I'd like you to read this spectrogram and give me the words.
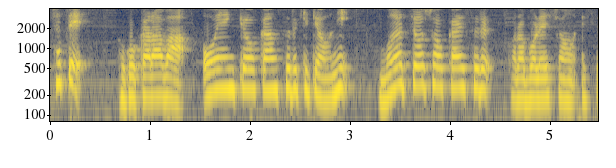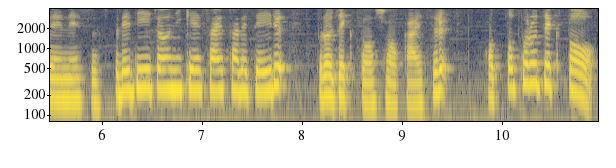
さて、ここからは応援共感する企業に友達を紹介するコラボレーション SNS スプレディ上に掲載されているプロジェクトを紹介するホットプロジェクト。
